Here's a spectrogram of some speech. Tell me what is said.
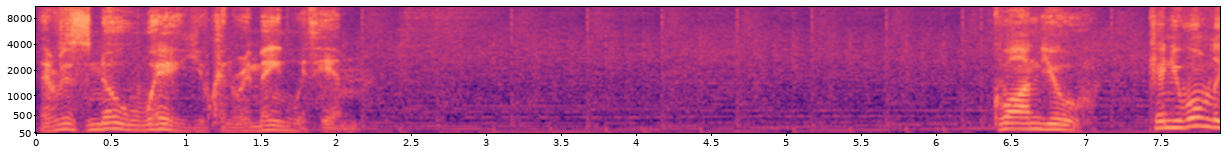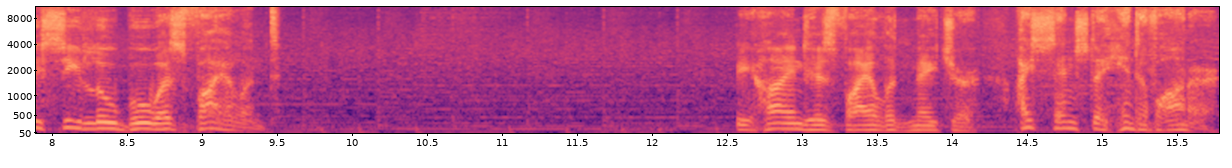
there is no way you can remain with him. Guan Yu, can you only see Lu Bu as violent? Behind his violent nature, I sensed a hint of honor.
